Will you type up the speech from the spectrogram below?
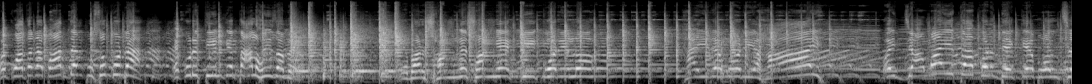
ওই কথাটা বাদ দেন, প্রসঙ্গটা। একুড়ি তিলকে তাল হয়ে যাবে। এবার সঙ্গে সঙ্গে কি করিল? হাই রে মরি হাই ওই জামাই তখন দেখে বলছে,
